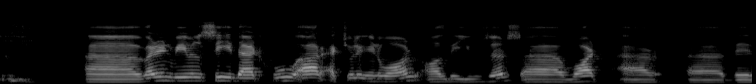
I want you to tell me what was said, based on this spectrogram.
uh, wherein we will see that who are actually involved all the users uh, what are uh, they,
